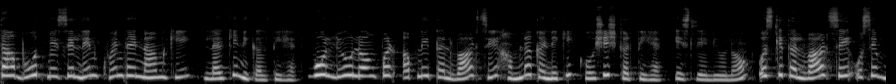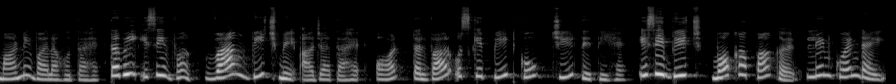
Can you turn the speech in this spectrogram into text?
ताबूत में से लिन क्विंटन नाम की लड़की निकलती है। वो ल्यू लोंग पर अपनी तलवार से हमला करने की कोशिश करती है। इसलिए लियो लोंग उसकी तलवार से उसे मारने वाला होता है। तभी इसी वक्त वैंग बीच में आ जाता है और तलवार उसके पेट को चीर देती है। इसी बीच मौका पाकर लिन क्वेंडाई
